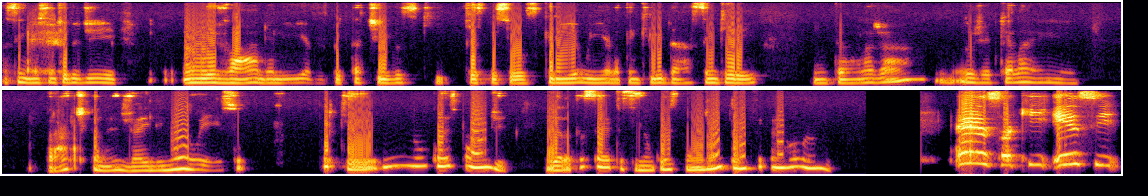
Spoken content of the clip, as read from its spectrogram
Assim, no sentido de um noivado ali, as expectativas que, que as pessoas criam e ela tem que lidar sem querer. Então ela já, do jeito que ela é prática, né, já eliminou isso, porque não corresponde. E ela tá certa, se não corresponde, não tem que ficar enrolando. É, só que esse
